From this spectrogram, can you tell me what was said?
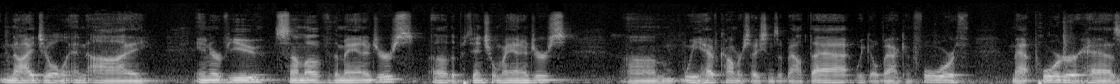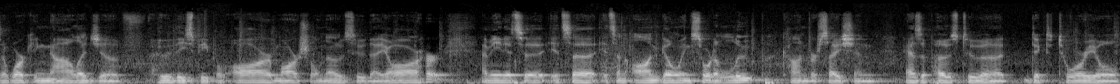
Nigel and I interview some of the managers, uh, the potential managers. Um, we have conversations about that. We go back and forth. Matt Porter has a working knowledge of who these people are. Marshall knows who they are. I mean, it's a it's a it's an ongoing sort of loop conversation as opposed to a dictatorial.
